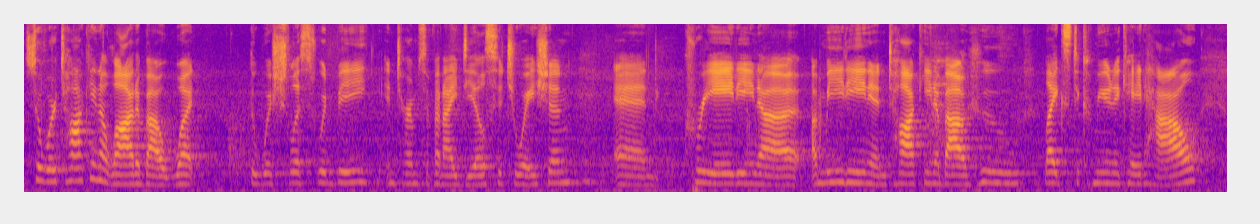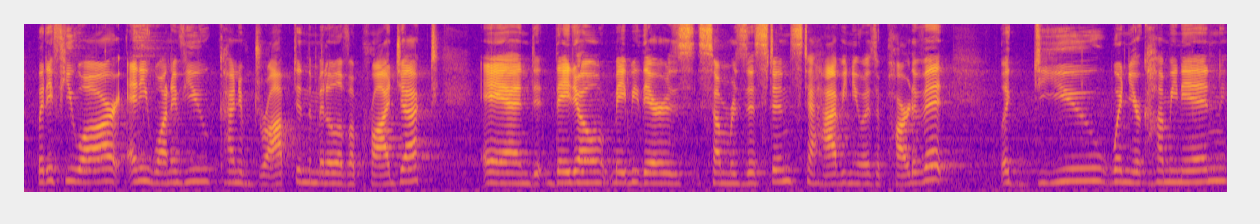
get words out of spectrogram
So we're talking a lot about what the wish list would be in terms of an ideal situation and creating a, a meeting and talking about who likes to communicate how. But if you are, any one of you kind of dropped in the middle of a project and they don't, maybe there's some resistance to having you as a part of it, like do you, when you're coming in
